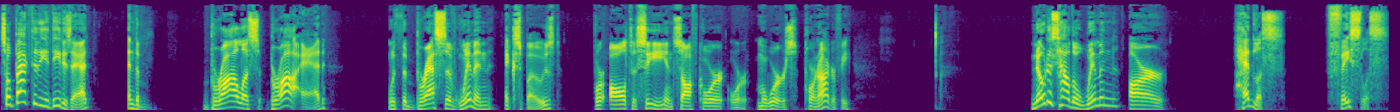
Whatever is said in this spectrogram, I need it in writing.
So back to the Adidas ad and the braless bra ad with the breasts of women exposed for all to see in softcore or worse pornography. Notice how the women are headless, faceless.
